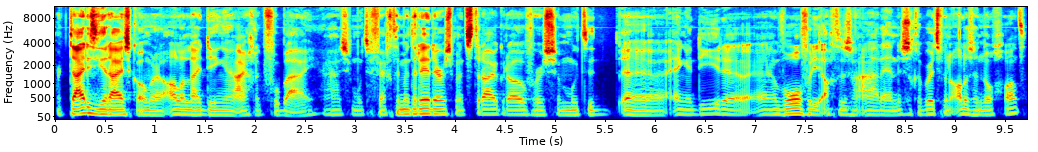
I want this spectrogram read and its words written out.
Maar tijdens die reis komen er allerlei dingen eigenlijk voorbij. Ja, ze moeten vechten met ridders, met struikrovers. Ze moeten eh, enge dieren, eh, wolven die achter ze aanrennen. Dus er gebeurt van alles en nog wat.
